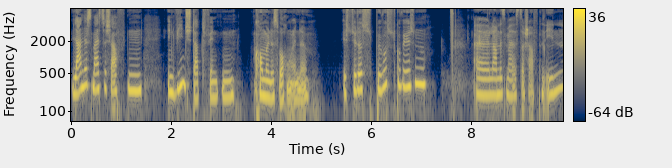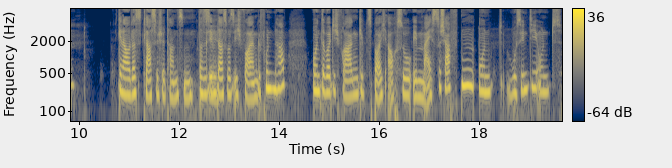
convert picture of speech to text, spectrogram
Landesmeisterschaften in Wien stattfinden kommendes Wochenende. Ist dir das bewusst gewesen? Äh, Landesmeisterschaften in? Genau, das klassische Tanzen. Das okay. ist eben das, was ich vor allem gefunden habe. Und da wollte ich fragen, gibt es bei euch auch so eben Meisterschaften und wo sind die und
